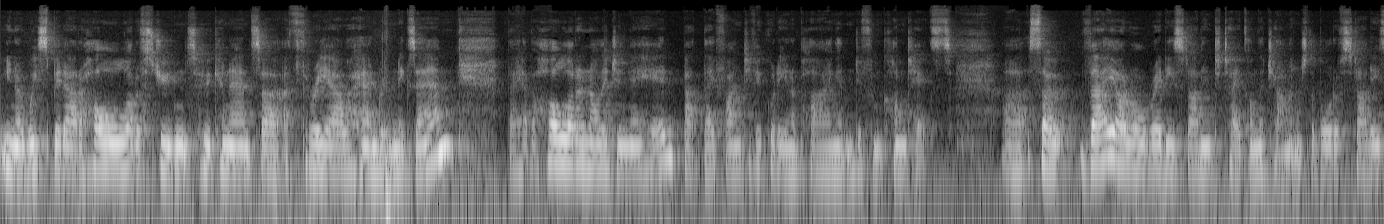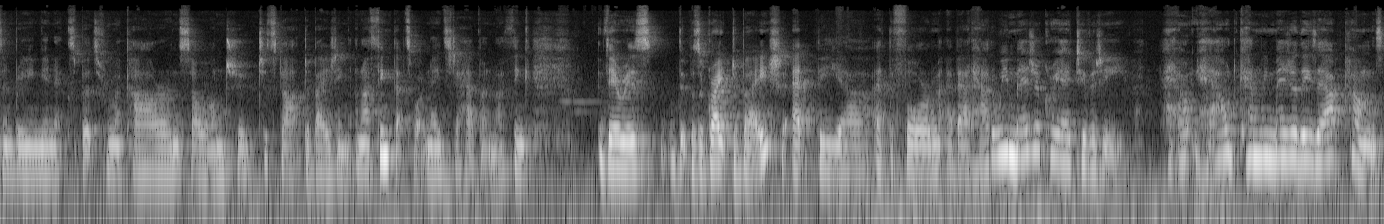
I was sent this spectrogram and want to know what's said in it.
you know we spit out a whole lot of students who can answer a 3-hour handwritten exam they have a whole lot of knowledge in their head, but they find difficulty in applying it in different contexts. Uh, so they are already starting to take on the challenge, the Board of Studies, and bringing in experts from ACARA and so on to, to start debating. And I think that's what needs to happen. I think there is there was a great debate at the uh, at the forum about how do we measure creativity. How, how can we measure these outcomes?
